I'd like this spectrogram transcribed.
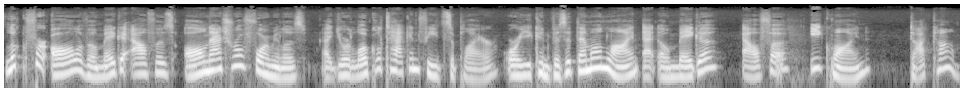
Look for all of Omega Alpha's all natural formulas at your local tack and feed supplier, or you can visit them online at omegaalphaequine.com.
